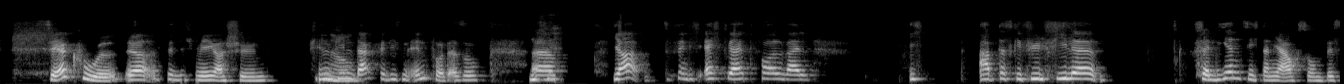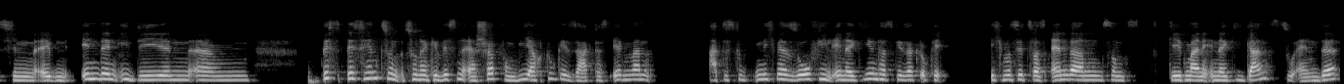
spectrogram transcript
Sehr cool. Ja, finde ich mega schön. Vielen, genau. vielen Dank für diesen Input. Also äh, ja, finde ich echt wertvoll, weil ich habe das Gefühl, viele verlieren sich dann ja auch so ein bisschen eben in den Ideen, ähm, bis, bis hin zu, zu einer gewissen Erschöpfung, wie auch du gesagt hast, irgendwann hattest du nicht mehr so viel Energie und hast gesagt, okay, ich muss jetzt was ändern, sonst geht meine Energie ganz zu Ende.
